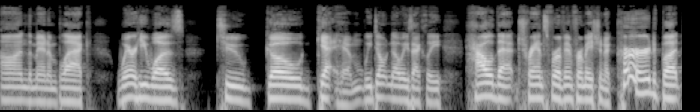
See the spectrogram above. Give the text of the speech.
on the man in black where he was to go get him. We don't know exactly how that transfer of information occurred, but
